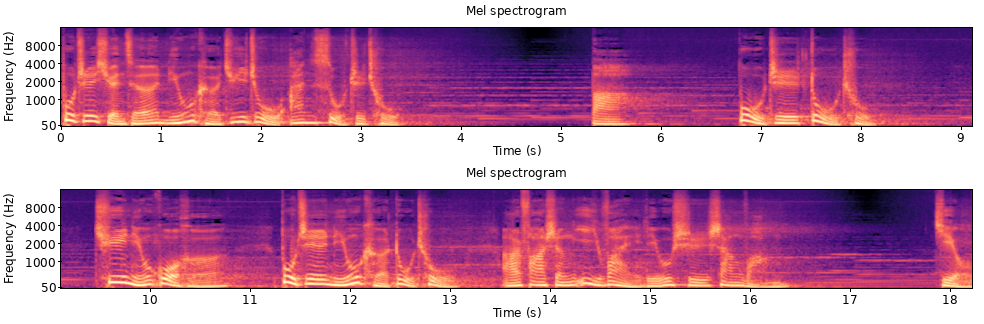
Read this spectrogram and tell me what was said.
不知选择牛可居住安宿之处。八，不知渡处，驱牛过河，不知牛可渡处，而发生意外流失伤亡。九，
